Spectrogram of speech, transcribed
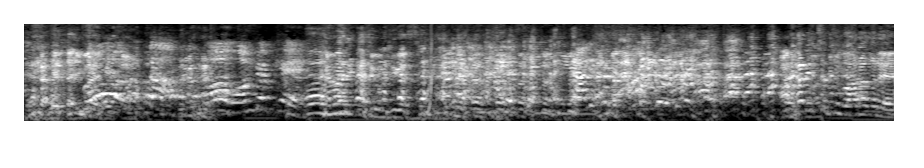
됐다 이번에 됐다. 됐다. 어, 완벽해. 할머니까지 움직였어. 잘했어. 아 가르쳐 주고 하라 그래.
